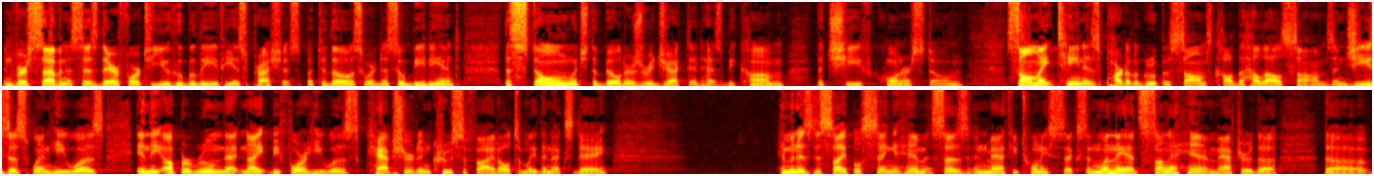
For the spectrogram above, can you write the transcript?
In verse 7, it says, Therefore, to you who believe, he is precious, but to those who are disobedient, the stone which the builders rejected has become the chief cornerstone. Psalm 18 is part of a group of psalms called the Hallel Psalms. And Jesus, when he was in the upper room that night before he was captured and crucified, ultimately the next day, him and his disciples sang a hymn. It says in Matthew 26, And when they had sung a hymn after the, the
